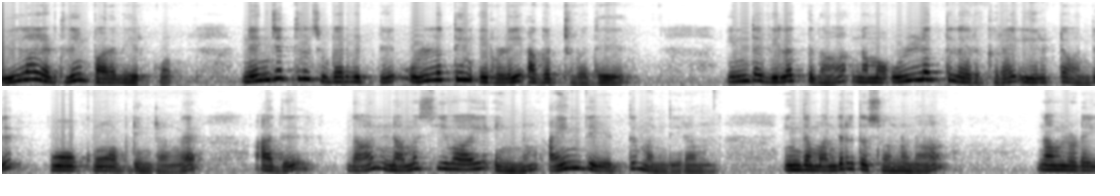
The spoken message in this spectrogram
எல்லா இடத்துலையும் பரவி இருக்கும். நெஞ்சத்தில் சுடர்விட்டு உள்ளத்தின் இருளை அகற்றுவது. இந்த விளக்கு தான் நம்ம உள்ளத்தில் இருக்கிற இருட்டை வந்து போக்கும் அப்படின்றாங்க. அது தான் நமசிவாய என்னும் ஐந்து எழுத்து மந்திரம். இந்த மந்திரத்தை சொன்னோன்னா நம்மளுடைய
